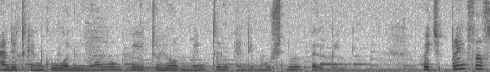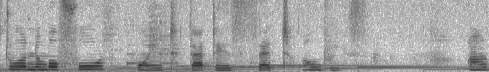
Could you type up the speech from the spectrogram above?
and it can go a long way to your mental and emotional well being. Which brings us to our number four point that is set boundaries. Are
